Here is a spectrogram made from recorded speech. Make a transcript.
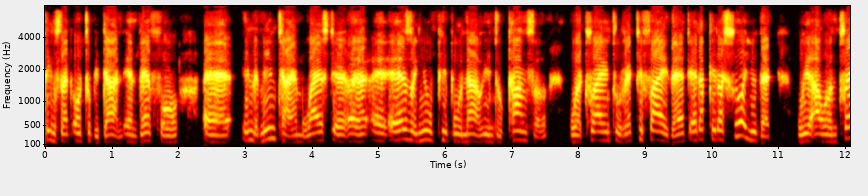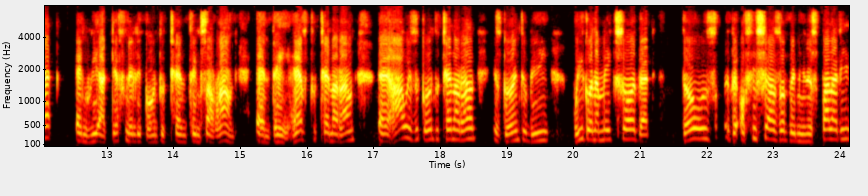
things that ought to be done. And therefore, uh, in the meantime, whilst uh, uh as new people now into council, we're trying to rectify that. And I can assure you that we are on track and we are definitely going to turn things around. And they have to turn around. Uh, how is it going to turn around? It's going to be, we're going to make sure that those the officials of the municipality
